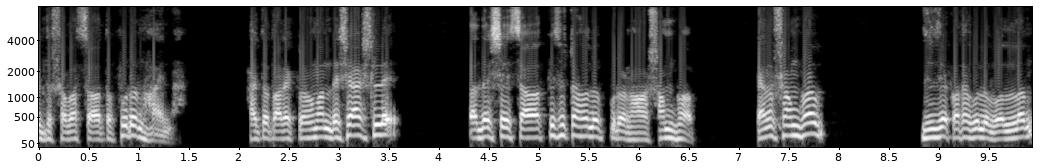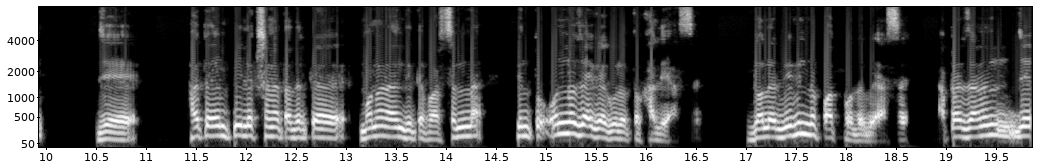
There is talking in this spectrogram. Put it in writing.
কিন্তু সবার চাওয়া তো পূরণ হয় না। হয়তো তারেক রহমান দেশে আসলে তাদের সেই চাওয়া কিছুটা হলেও পূরণ হওয়া সম্ভব। কেন সম্ভব? যে যে কথাগুলো বললাম, যে হয়তো এমপি ইলেকশনে তাদেরকে মনোনয়ন দিতে পারছেন না, কিন্তু অন্য জায়গাগুলো তো খালি আছে। দলের বিভিন্ন পদ পদবি আছে। আপনারা জানেন যে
